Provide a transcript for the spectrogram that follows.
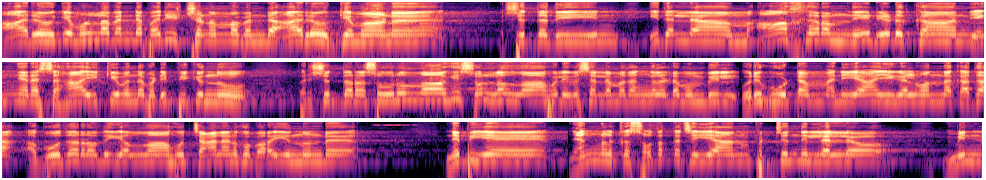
ആരോഗ്യമുള്ളവന്റെ പരീക്ഷണം അവന്റെ ആരോഗ്യമാണ്. വിശുദ്ധ ദീൻ ഇതെല്ലാം ആഹ്റം നേടിയെടുക്കാൻ എങ്ങനെ സഹായിക്കുമെന്ന് പഠിപ്പിക്കുന്നു. പരിശുദ്ധ റസൂലുള്ളാഹി സ്വല്ലല്ലാഹു അലൈഹി വസല്ലം തങ്ങളുടെ മുമ്പിൽ ഒരു കൂട്ടം അനുയായികൾ വന്ന കഥ അബൂദർ റളിയല്ലാഹു ചാലൻഹു പറയുന്നുണ്ട്. നബിയെ ഞങ്ങൾക്ക് സ്വതക്ക ചെയ്യാൻ പറ്റുന്നില്ലല്ലോ. മിൻ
